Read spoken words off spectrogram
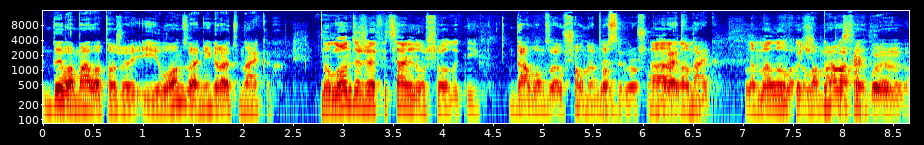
Дейла Мелло тоже и Лонзо, они играют в Найках. Но Лонда же официально ушел от них. Да, Лонзо ушел, но я Да. просто говорю, что он А, играет Лам- в Найк. Ламело он хочет Ламела подписать. как бы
